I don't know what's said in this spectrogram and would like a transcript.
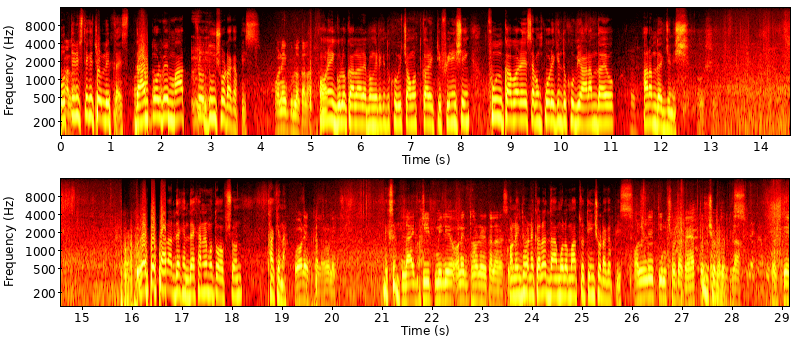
বত্রিশ থেকে চল্লিশ সাইজ দাম পড়বে মাত্র দুইশো টাকা পিস অনেকগুলো কালার অনেকগুলো কালার এবং এটা কিন্তু খুবই চমৎকার একটি ফিনিশিং ফুল কাভারেজ এবং পরে কিন্তু খুবই আরামদায়ক। আরামদায়ক জিনিস। অবশ্যই। কালার দেখেন দেখানোর মতো অপশন থাকে না। অনেক কালার অনেক। দেখছেন? লাইট ডিপ মিলে অনেক ধরনের কালার আছে। অনেক ধরনের কালার দাম হলো মাত্র তিনশো টাকা পিস অনলি তিনশো টাকা এত 300 টাকা piece। ওকে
